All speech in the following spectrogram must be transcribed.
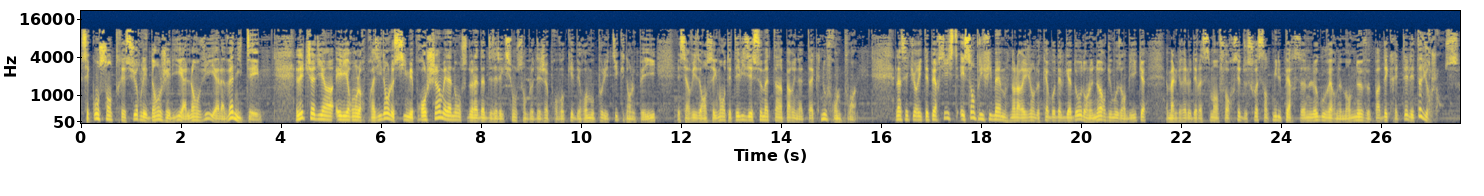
s'est concentré sur les dangers liés à l'envie et à la vanité. Les Tchadiens éliront leur président le 6 mai prochain, mais l'annonce de la date des élections semble déjà provoquer des remous politiques dans le pays. Les services de renseignement ont été visés ce matin par une attaque. Nous ferons le point. L'insécurité persiste et s'amplifie même dans la région de Cabo Delgado, dans le nord du Mozambique. Malgré le déplacement forcé de 60 000 personnes, le gouvernement ne veut pas décréter l'état d'urgence.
